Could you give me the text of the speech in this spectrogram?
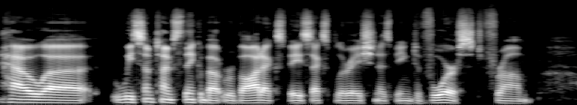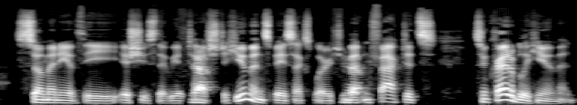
how uh, we sometimes think about robotic space exploration as being divorced from so many of the issues that we attach yeah. to human space exploration, yeah. but in fact, it's it's incredibly human.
